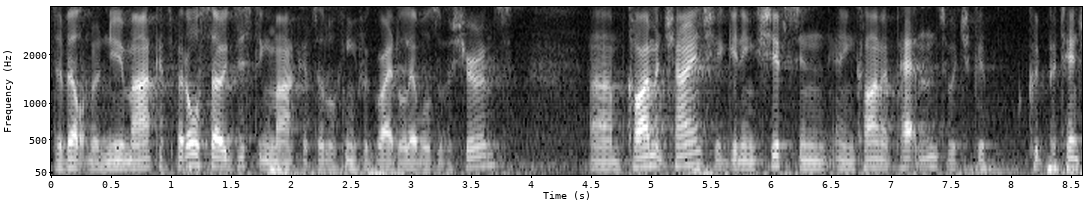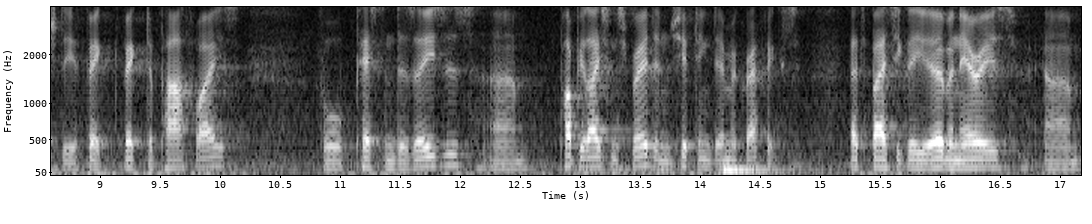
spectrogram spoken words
the development of new markets, but also existing markets are looking for greater levels of assurance. Um, climate change, you're getting shifts in, in climate patterns which could, could potentially affect vector pathways for pests and diseases, um, population spread and shifting demographics. That's basically urban areas um,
